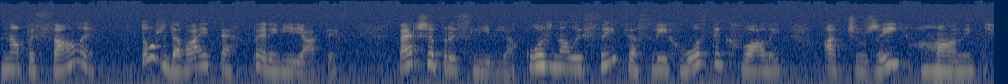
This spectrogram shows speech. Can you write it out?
Написали? Тож давайте перевіряти. Перше прислів'я. Кожна лисиця свій хвостик хвалить, а чужий ганить.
